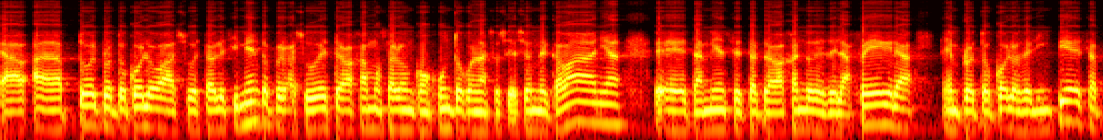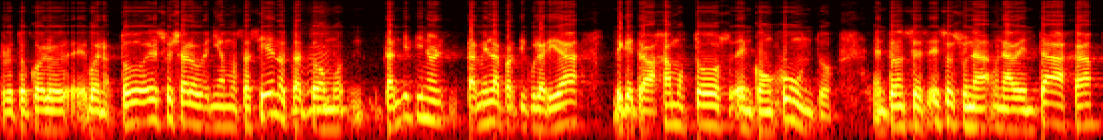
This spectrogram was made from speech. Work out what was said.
adaptó el protocolo a su establecimiento, pero a su vez trabajamos algo en conjunto con la Asociación de Cabañas, eh, también se está trabajando desde la FEGRA en protocolos de limpieza, protocolos, eh, bueno, todo eso ya lo veníamos haciendo, está todo, también tiene también la particularidad de que trabajamos todos en conjunto, entonces eso es una, una ventaja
